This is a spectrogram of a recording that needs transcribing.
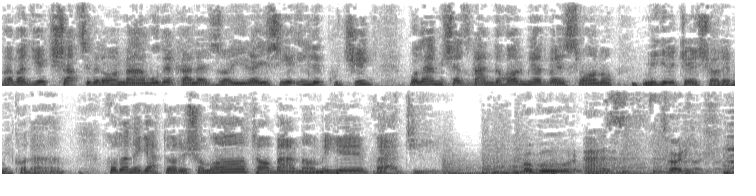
و بعد یک شخصی به نام محمود قلعزایی رئیس یه ایل کوچیک بلند میشه از قندهار میاد و اصفهان رو می‌گیره که اشاره می‌کنم خدا نگهدار شما تا برنامه بعدی. عبور از تاریخ.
